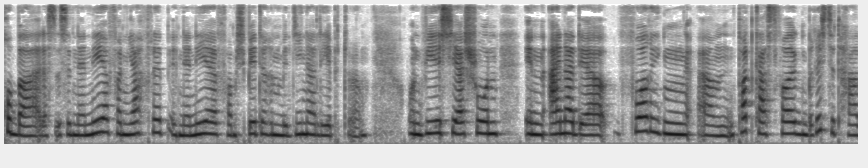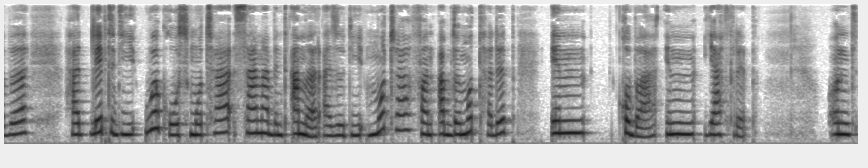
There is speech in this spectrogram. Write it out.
Quba, das ist in der Nähe von Yathrib, in der Nähe vom späteren Medina lebte. Und wie ich ja schon in einer der vorigen ähm, Podcast-Folgen berichtet habe, hat, lebte die Urgroßmutter Salma bint Amr, also die Mutter von Abdul Muttalib, in Quba, in Yathrib. Und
